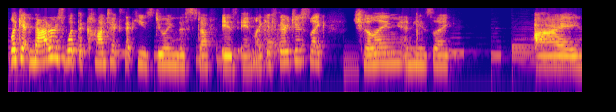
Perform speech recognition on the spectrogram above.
Like it matters what the context that he's doing this stuff is in. Like if they're just like chilling and he's like, I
